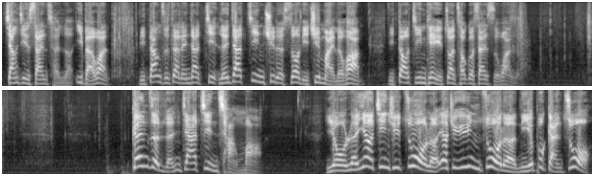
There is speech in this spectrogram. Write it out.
将近三成了，一百万。你当时在人家进人家进去的时候，你去买的话，你到今天也赚超过三十万了。跟着人家进场嘛，有人要进去做了，要去运作了，你又不敢做。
